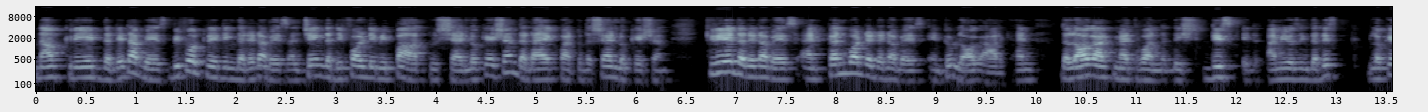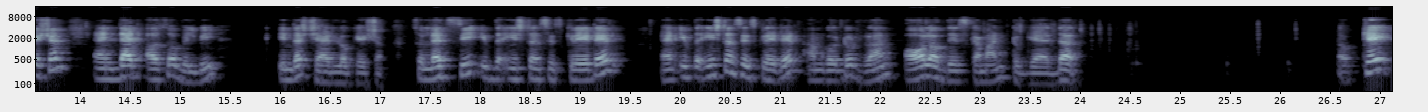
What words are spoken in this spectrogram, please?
now create the database. Before creating the database, I'll change the default DB path to shared location, the diag path to the shared location, create the database and convert the database into log arc. And the log arc method one, this disk, I'm using the disk location and that also will be in the shared location. So let's see if the instance is created. And if the instance is created, I'm going to run all of this command together. Okay,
